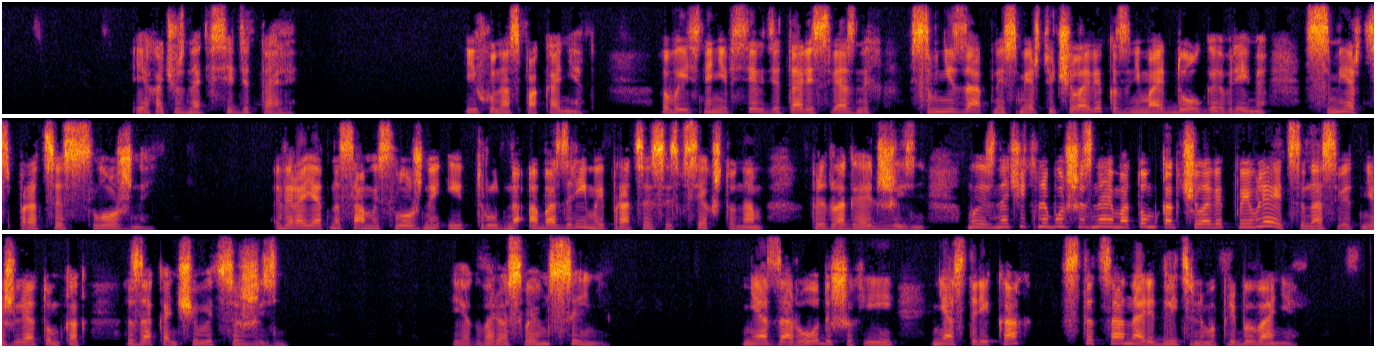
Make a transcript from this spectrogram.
Я хочу знать все детали. Их у нас пока нет. Выяснение всех деталей, связанных с внезапной смертью человека, занимает долгое время. Смерть — процесс сложный. Вероятно, самый сложный и труднообозримый процесс из всех, что нам предлагает жизнь. Мы значительно больше знаем о том, как человек появляется на свет, нежели о том, как заканчивается жизнь. Я говорю о своем сыне. Не о зародышах и не о стариках в стационаре длительного пребывания —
